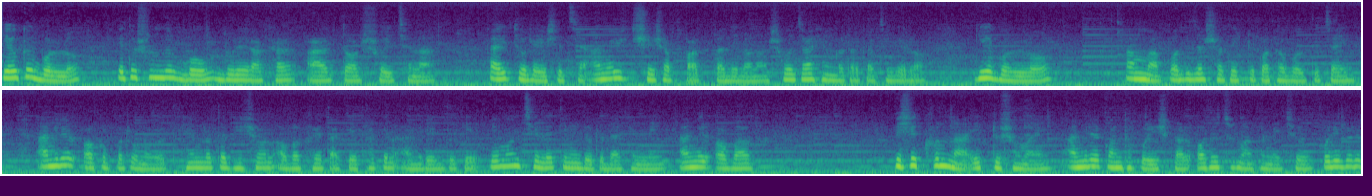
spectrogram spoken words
কেউ কেউ বলল, এত সুন্দর বউ দূরে রাখার আর তর সইছে না। তাই চলে এসেছে। আমি সেসব পাত্তা দিল না। সোজা হেমলতার কাছে গেল। গিয়ে বলল, আম্মা, পদ্মজার সাথে একটু কথা বলতে চাই। আমিরের অকপট অনুরোধ। হেমলতা ভীষণ অবাক হয়ে তাকিয়ে থাকেন আমিরের দিকে। এমন ছেলে তিনি দুটো দেখেননি। আমির অবাক বেশিক্ষণ না, একটু সময়। আমিরের কণ্ঠ পরিষ্কার, অথচ মাথা নিচু। পরিবারে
